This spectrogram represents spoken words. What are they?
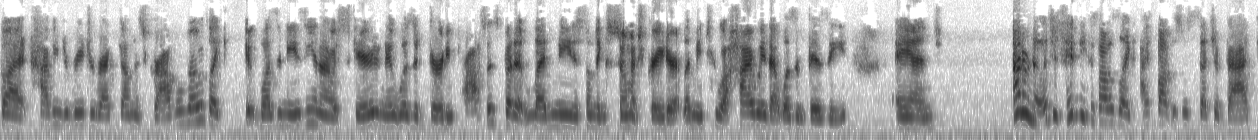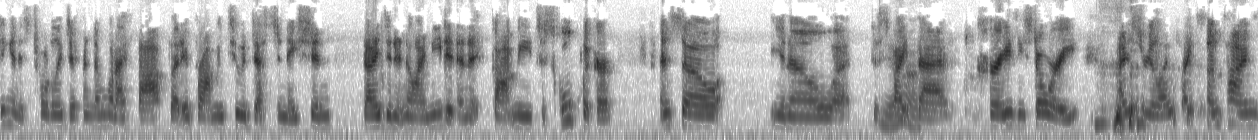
But having to redirect down this gravel road, like it wasn't easy, and I was scared, and it was a dirty process. But it led me to something so much greater. It led me to a highway that wasn't busy, and I don't know. It just hit me because I was like, I thought this was such a bad thing, and it's totally different than what I thought. But it brought me to a destination that I didn't know I needed, and it got me to school quicker. And so, you know, despite yeah. that crazy story, I just realized like sometimes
